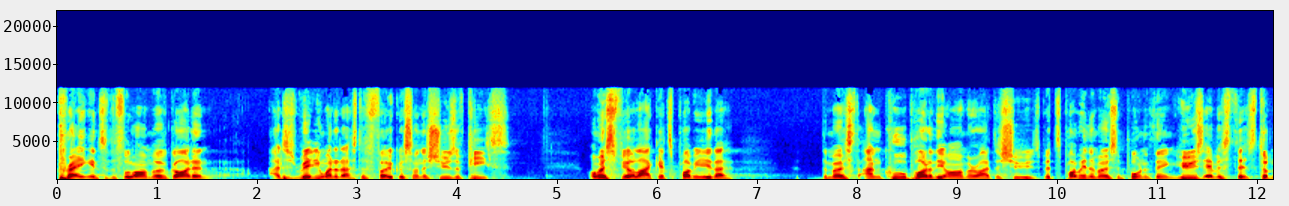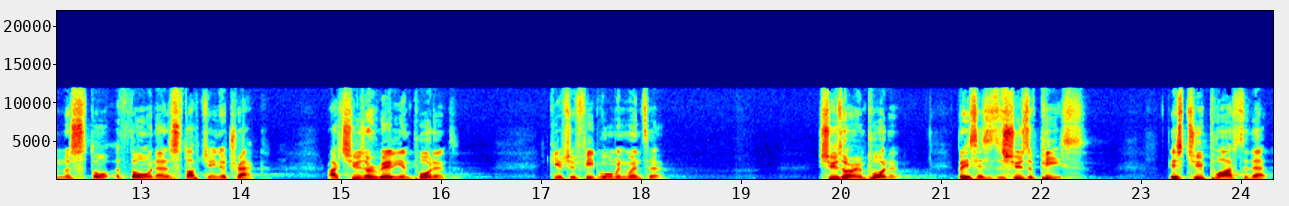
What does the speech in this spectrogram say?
praying into the full armor of God, and I just really wanted us to focus on the shoes of peace. Almost feel like it's probably the, the most uncool part of the armor, right? The shoes. But it's probably the most important thing. Who's ever st- stood on a, a thorn and has stopped you in your track? Right? Shoes are really important. Keeps your feet warm in winter. Shoes are important. But he says it's the shoes of peace. There's two parts to that.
